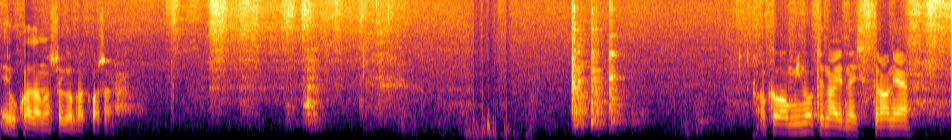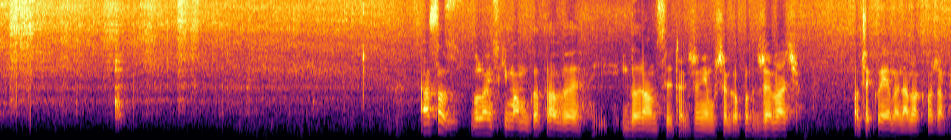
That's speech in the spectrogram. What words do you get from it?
I układam naszego bakłażana. około minuty na jednej stronie. A sos boloński mam gotowy i gorący, także nie muszę go podgrzewać. Oczekujemy na bakłażana.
